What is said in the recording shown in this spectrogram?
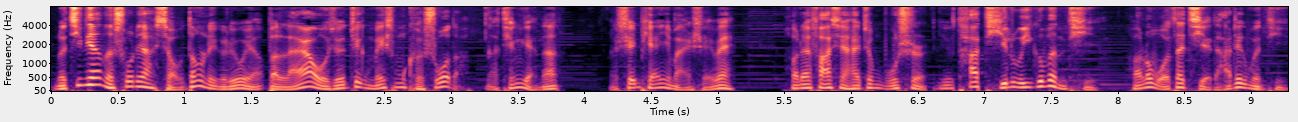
那今天呢，说了一下小邓这个留言，本来啊，我觉得这个没什么可说的，那挺简单，谁便宜买谁呗。后来发现还真不是，因为他提出一个问题，完了，我在解答这个问题，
